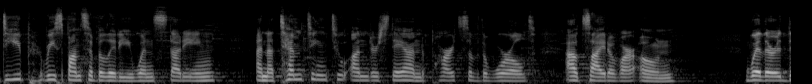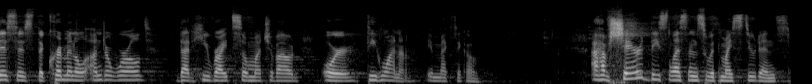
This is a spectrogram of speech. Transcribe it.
deep responsibility when studying and attempting to understand parts of the world outside of our own, whether this is the criminal underworld that he writes so much about or Tijuana in Mexico. I have shared these lessons with my students,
